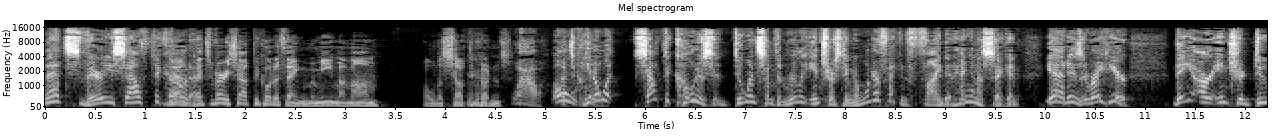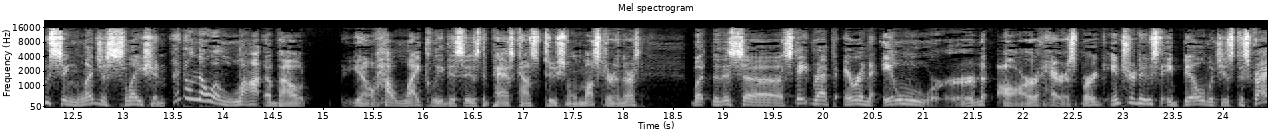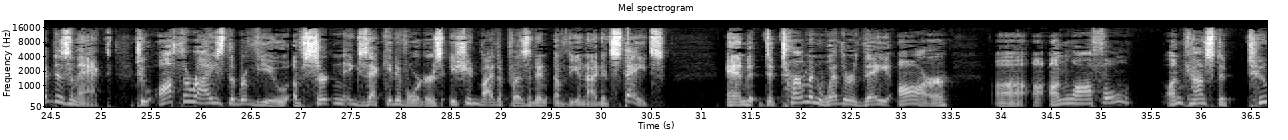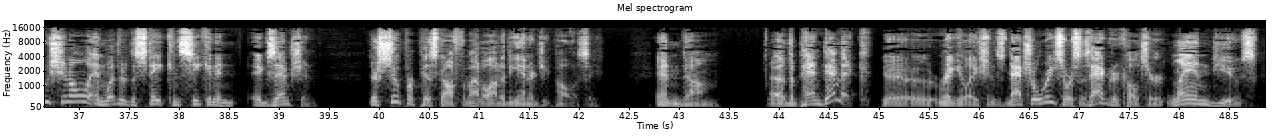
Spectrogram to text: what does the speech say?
That's very South Dakota. Yeah, that's a very South Dakota thing. Me, my mom, all of us South Dakotans. Wow. Oh, cool. you know what? South Dakota's doing something really interesting. I wonder if I can find it. Hang on a second. Yeah, it is right here. They are introducing legislation. I don't know a lot about, you know, how likely this is to pass constitutional muster and the rest. But this uh, state rep Aaron Aylward R. Harrisburg introduced a bill which is described as an act to authorize the review of certain executive orders issued by the President of the United States and determine whether they are uh, unlawful, unconstitutional, and whether the state can seek an exemption. They're super pissed off about a lot of the energy policy and um, uh, the pandemic uh, regulations, natural resources, agriculture, land use,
